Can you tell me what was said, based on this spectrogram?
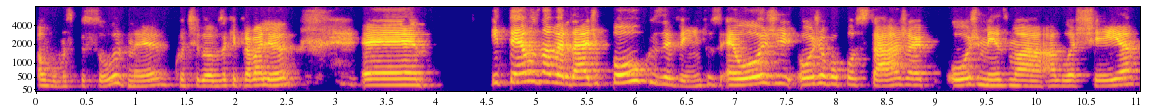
algumas pessoas, né, continuamos aqui trabalhando, é, e temos, na verdade, poucos eventos. É hoje, hoje eu vou postar, já é hoje mesmo a, a lua cheia.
